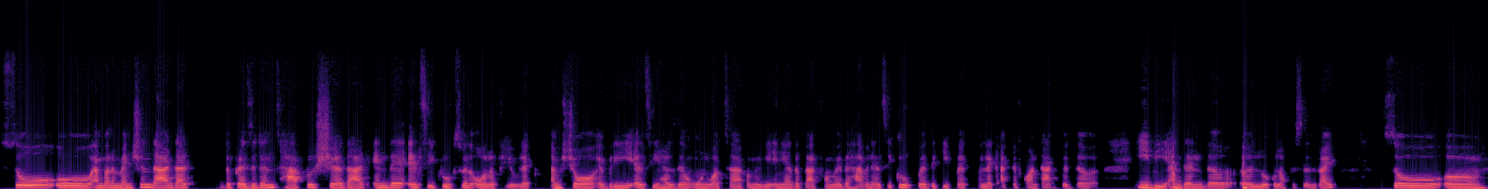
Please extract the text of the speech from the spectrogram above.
So uh, I'm gonna mention that that the presidents have to share that in their LC groups with all of you. Like I'm sure every LC has their own WhatsApp or maybe any other platform where they have an LC group where they keep it like active contact with the EB and then the uh, local offices, right? So um,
